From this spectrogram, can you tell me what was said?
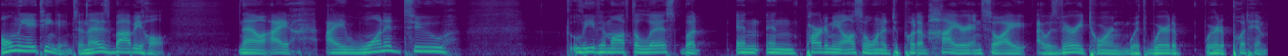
Only 18 games, and that is Bobby Hull. Now, I I wanted to leave him off the list, but and and part of me also wanted to put him higher, and so I I was very torn with where to where to put him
